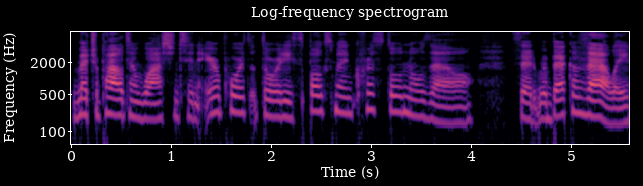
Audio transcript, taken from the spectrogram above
The Metropolitan Washington Airports Authority spokesman Crystal Nosal said Rebecca Valle,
